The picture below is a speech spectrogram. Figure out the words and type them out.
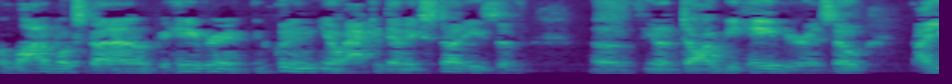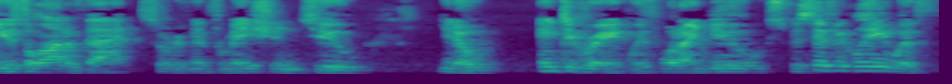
a lot of books about animal behavior, including, you know, academic studies of, of, you know, dog behavior. And so I used a lot of that sort of information to, you know, integrate with what I knew specifically, with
